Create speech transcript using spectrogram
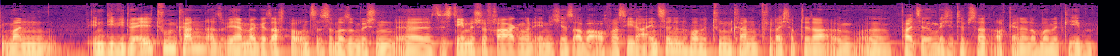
man individuell tun kann. Also wir haben ja gesagt, bei uns ist immer so ein bisschen äh, systemische Fragen und ähnliches, aber auch was jeder Einzelne nochmal mit tun kann. Vielleicht habt ihr da, irgend, äh, falls ihr irgendwelche Tipps habt, auch gerne nochmal mitgeben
